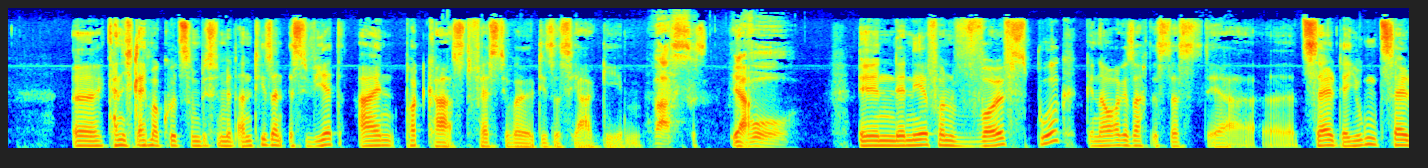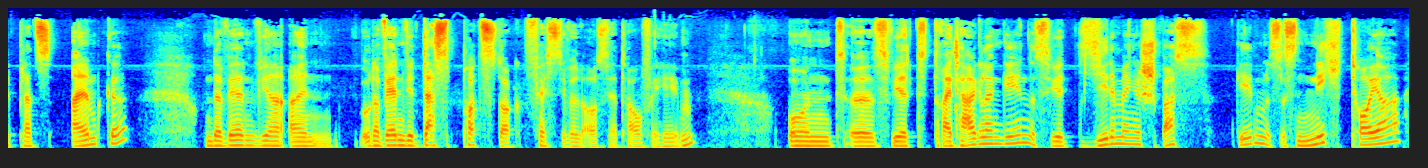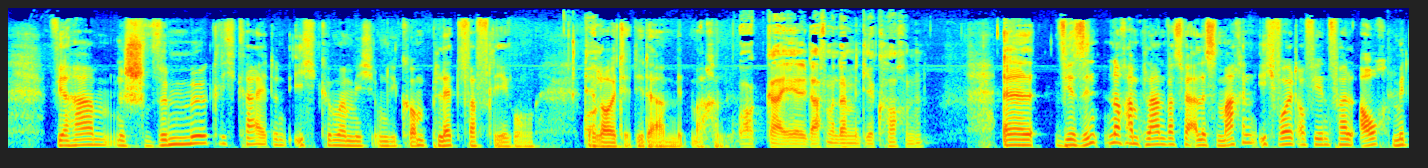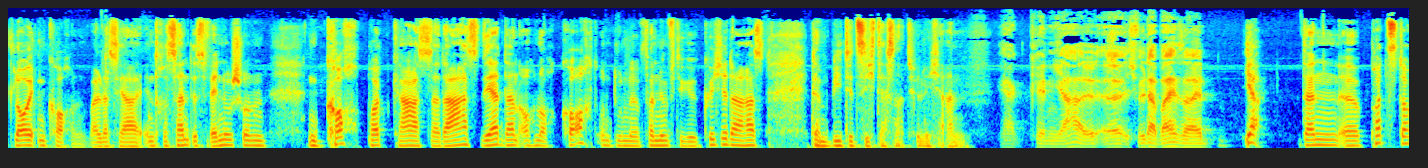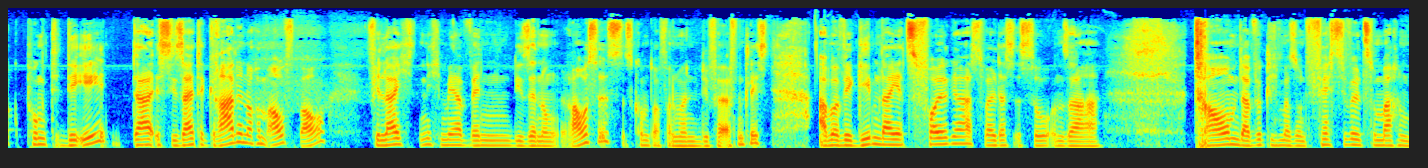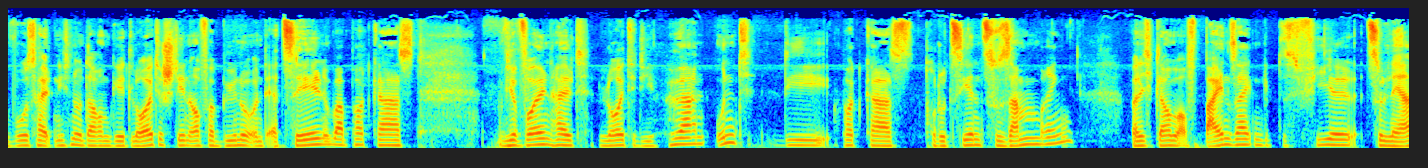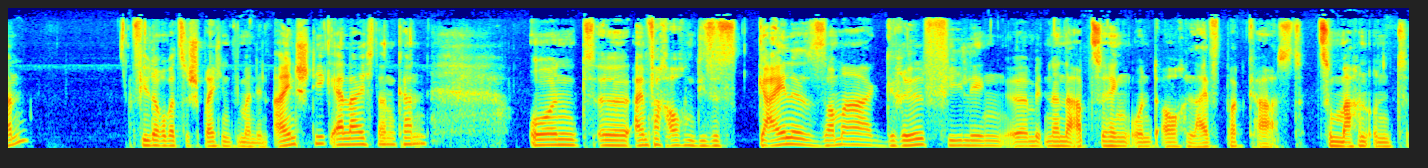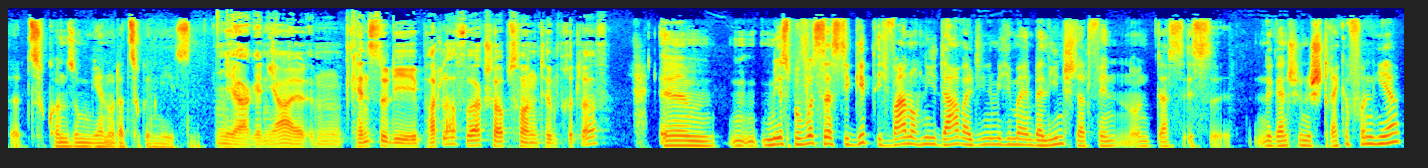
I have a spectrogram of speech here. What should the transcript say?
Äh, kann ich gleich mal kurz so ein bisschen mit anteasern. Es wird ein Podcast-Festival dieses Jahr geben. Was? Ja. Wo? in der Nähe von Wolfsburg. Genauer gesagt ist das der äh, Zelt, der Jugendzeltplatz Almke. Und da werden wir ein oder werden wir das Potstock Festival aus der Taufe heben. Und äh, es wird drei Tage lang gehen. Es wird jede Menge Spaß geben. Es ist nicht teuer. Wir haben eine Schwimmmöglichkeit und ich kümmere mich um die Komplettverpflegung der Oh. Leute, die da mitmachen. Oh, geil. Darf man da mit dir kochen? Äh, wir sind noch am Plan, was wir alles machen. Ich wollte auf jeden Fall auch mit Leuten kochen, weil das ja interessant ist, wenn du schon einen Koch-Podcaster da hast, der dann auch noch kocht und du eine vernünftige Küche da hast, dann bietet sich das natürlich an. Ja, genial. Äh, ich will dabei sein. Ja, dann äh, podstock.de, da ist die Seite gerade noch im Aufbau. Vielleicht nicht mehr, wenn die Sendung raus ist. Es kommt darauf an, wann du die veröffentlichst. Aber wir geben da jetzt Vollgas, weil das ist so unser Traum, da wirklich mal so ein Festival zu machen, wo es halt nicht nur darum geht, Leute stehen auf der Bühne und erzählen über Podcast. Wir wollen halt Leute, die hören und die Podcasts produzieren, zusammenbringen, weil ich glaube, auf beiden Seiten gibt es viel zu lernen, viel darüber zu sprechen, wie man den Einstieg erleichtern kann und äh, einfach auch um dieses geile Sommer-Grill-Feeling äh, miteinander abzuhängen und auch Live-Podcast zu machen und äh, zu konsumieren oder zu genießen. Ja, genial. Ähm, kennst du die Potlauf-Workshops von Tim Prittlaff? Ähm, mir ist bewusst, dass die gibt. Ich war noch nie da, weil die nämlich immer in Berlin stattfinden und das ist äh, eine ganz schöne Strecke von hier.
